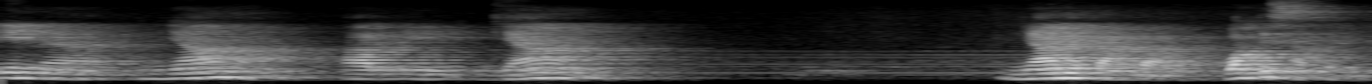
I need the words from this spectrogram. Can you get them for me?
in uh, jnana or in jnana, jnana kanda, what is happening?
